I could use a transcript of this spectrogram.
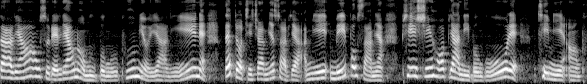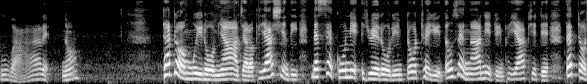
သားလျောင်းဆိုတဲ့လျောင်းတော်မူပုံကိုဖူးမြော်ရရင်တဲ့တက်တော်ထင်ရှားမြတ်စွာဘုရားအမေအမေပု္ပ္ပာများဖြည့်ရှင်းဟောပြနေပုံကိုတဲ့ထင်မြင်အောင်ဖူးပါတဲ့နော်ဓာတ်တော်မွေတော်များကြတော့ဖျားရှင်သည်29နှစ်အရွယ်တော်တွင်တောထွက်၍35နှစ်တွင်ဖျားဖြစ်တဲ့သက်တော်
